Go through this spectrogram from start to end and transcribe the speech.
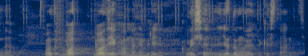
Да. От, от, от яка в мене мрія. Колись я, я думаю, таке станеться.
